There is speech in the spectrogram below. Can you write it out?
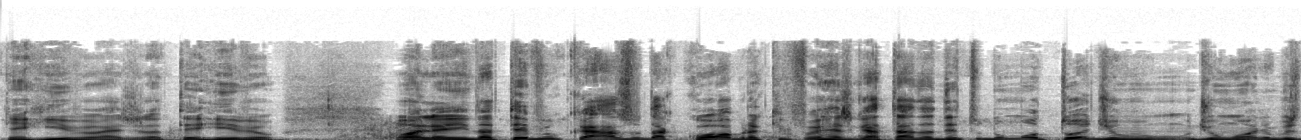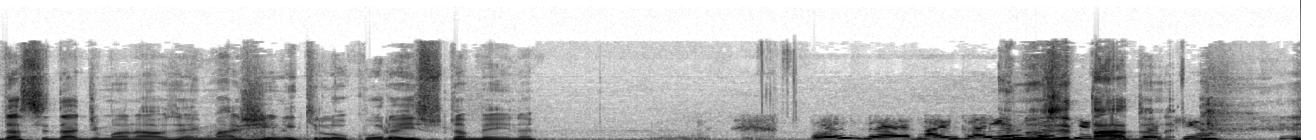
Terrível, Edila, terrível. Olha, ainda teve o caso da cobra que foi resgatada dentro do motor de um, de um ônibus da cidade de Manaus. Imagine que loucura isso também, né? Pois é, mas aí Inusitado, eu já um né?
